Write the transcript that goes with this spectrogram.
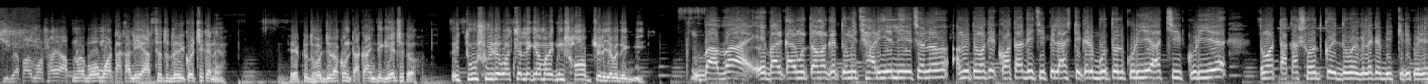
কি ব্যাপার মশাই? আপনার বৌমা টাকা নিয়ে আসতে তো দেরি করছে কেন? একটু ধৈর্য রাখুন টাকা আনতে গিয়েছে তো। এই তুই শুয়ে বাচ্চা লেগে আমার একদিন সব চলে যাবে দেখবি। বাবা এবারকার মতো আমাকে তুমি ছাড়িয়ে নিয়ে চলো আমি তোমাকে কথা দিচ্ছি প্লাস্টিকের বোতল কুড়িয়ে আছি কুড়িয়ে তোমার টাকা শোধ করে দেবো এগুলোকে বিক্রি করে।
